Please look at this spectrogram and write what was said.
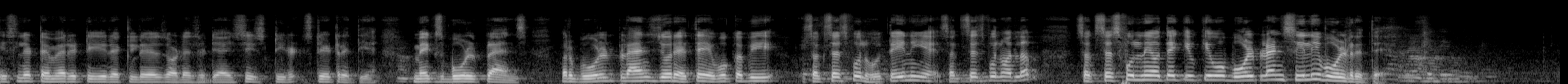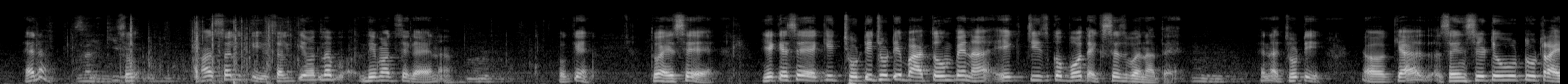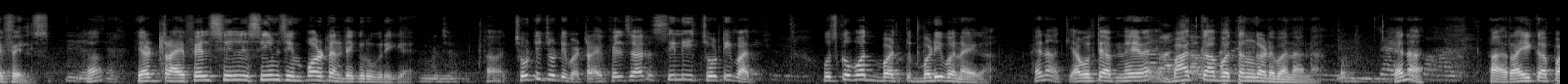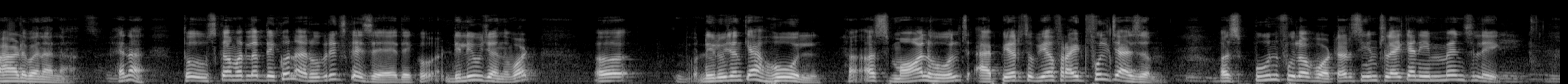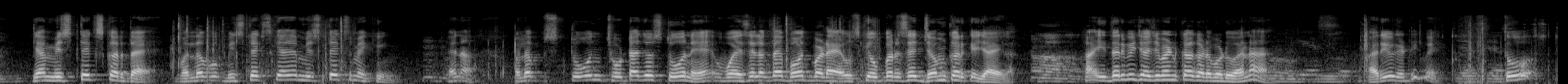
इसलिए टेमेरिटी रेकलेस ऑडेसिटी ऐसी स्टेट रहती है। मेक्स बोल्ड प्लान्स पर बोल्ड प्लान्स जो रहते हैं वो कभी सक्सेसफुल होते ही नहीं है। सक्सेसफुल मतलब सक्सेसफुल नहीं होते क्योंकि वो बोल्ड प्लान सीली बोल्ड रहते हैं। है ना? सो हाँ सल्की। सल्की मतलब दिमाग से गया है। ना ओके तो ऐसे है। ये कैसे है कि छोटी छोटी बातों पे ना एक चीज़ को बहुत एक्सेस बनाता है। है ना? छोटी अ, क्या सेंसिटिव टू ट्राइफेल्स यार ट्राइफेल्स सीम्स इम्पोर्टेंट एक रूबरिक है। हाँ छोटी छोटी बात ट्राइफेल्स आर सिली छोटी बात उसको बहुत ब- बड़ी बनाएगा है ना? क्या बोलते हैं अपने बात का बतंगड़ बनाना है ना? हाँ राई का पहाड़ बनाना है ना? तो उसका मतलब देखो ना रूब्रिक्स कैसे है? देखो डिल्यूजन व्हाट डिल्यूजन क्या? Hole a small holes appears to be a frightful chasm. A spoonful of water seems like an immense lake. या मिस्टेक्स करता है. मतलब मिस्टेक्स क्या है? मिस्टेक्स मेकिंग है ना? मतलब स्टोन छोटा जो स्टोन है वो ऐसे लगता है बहुत बड़ा है उसके ऊपर से जम करके जाएगा. हाँ इधर भी जजमेंट का गड़बड़ हुआ ना? आर यू गेटिंग में तो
